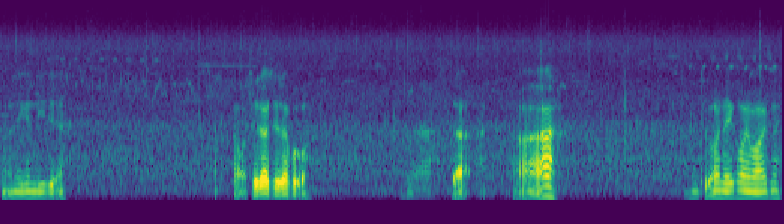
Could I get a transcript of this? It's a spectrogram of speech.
så ligger den lige der. Kommer tættere og tættere på. Ja. Så. Ah. Det var en ikke i magten.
